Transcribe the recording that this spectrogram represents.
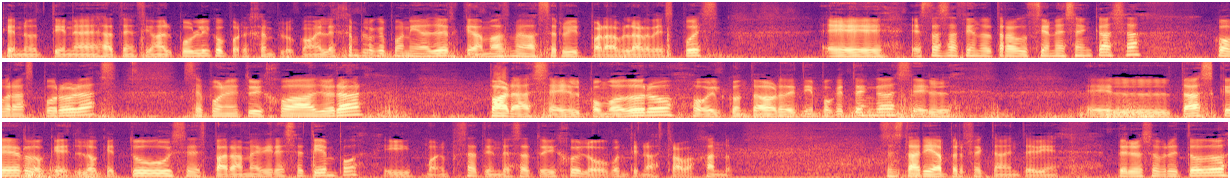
que no tienes atención al público, por ejemplo, con el ejemplo que ponía ayer, que además me va a servir para hablar después, eh, estás haciendo traducciones en casa, cobras por horas, se pone tu hijo a llorar, paras el pomodoro o el contador de tiempo que tengas, el, el tasker, lo que, lo que tú uses para medir ese tiempo y bueno, pues atiendes a tu hijo y luego continúas trabajando. Eso estaría perfectamente bien. Pero sobre todo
